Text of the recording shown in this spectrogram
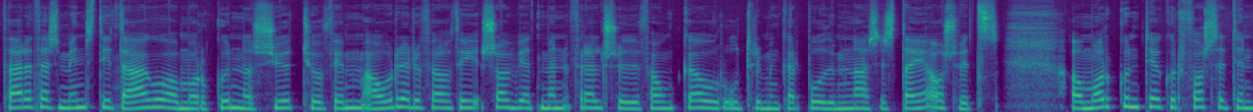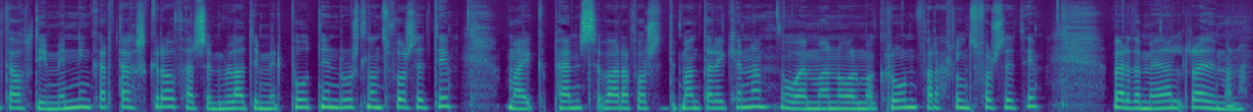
Það er þess minnst í dag og á morgun að 75 ár eru frá því sovjetmenn frelsuðu fanga úr útrymmingarbúðum nazista í Ásvits. Á morgun tekur fórsetin þátt í minningardagsgráð þar sem Vladimir Putin, Rúslandsfórseti, Mike Pence varafórseti bandaríkjana og Emmanuel Macron, Faraklandsfórseti, verða meðal ræðumanna.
